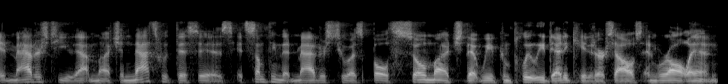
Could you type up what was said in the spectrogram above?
it matters to you that much. And that's what this is. It's something that matters to us both so much that we've completely dedicated ourselves and we're all in.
